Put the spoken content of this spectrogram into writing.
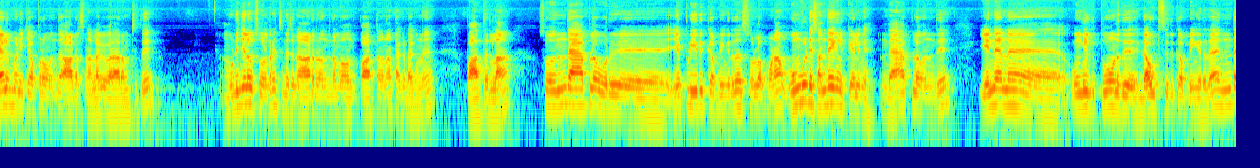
ஏழு மணிக்கு அப்புறம் வந்து ஆர்டர்ஸ் நல்லாவே வர ஆரம்பிச்சிது. முடிஞ்சளவுக்கு சொல்கிறேன் சின்ன சின்ன ஆர்டர் வந்து நம்ம வந்து பார்த்தோம்னா டக்கு டக்குன்னு பார்த்துடலாம். ஸோ இந்த ஆப்பில் ஒரு எப்படி இருக்குது அப்படிங்கிறத சொல்லப்போனால் உங்களுடைய சந்தேகங்கள் கேளுங்க. இந்த ஆப்பில் வந்து என்னென்ன உங்களுக்கு தோணுது டவுட்ஸ் இருக்குது அப்படிங்கிறத இந்த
